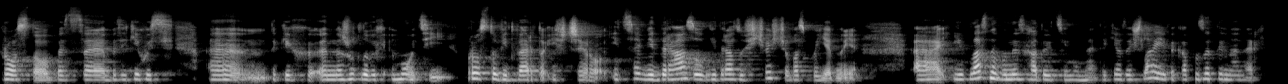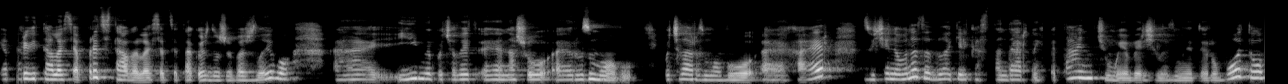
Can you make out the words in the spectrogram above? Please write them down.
Просто без, е, без якихось е, таких нажутливих емоцій, просто відверто і щиро. І це відразу, відразу щось, що вас поєднує. Е, і власне вони згадують цей момент, як я зайшла, і така позитивна енергія. Привіталася, представилася, це також дуже важливо. Е, І ми почали е, нашу е, розмову. Почала розмову е, ХР. Звичайно, вона задала кілька стандартних питань, чому я вирішила змінити роботу,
